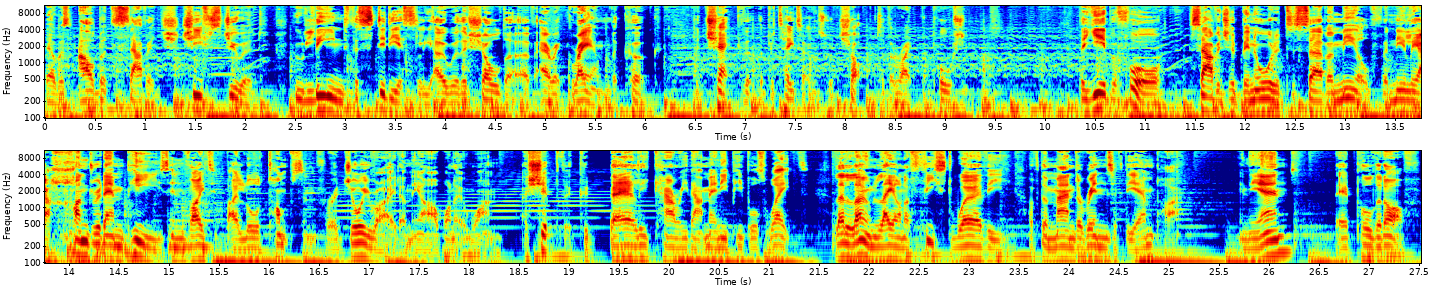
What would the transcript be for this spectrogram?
There was Albert Savage, chief steward, who leaned fastidiously over the shoulder of Eric Graham, the cook, to check that the potatoes were chopped to the right proportions. The year before, Savage had been ordered to serve a meal for nearly a hundred MPs invited by Lord Thomson for a joyride on the R101, a ship that could barely carry that many people's weight, let alone lay on a feast worthy of the mandarins of the Empire. In the end, they had pulled it off,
